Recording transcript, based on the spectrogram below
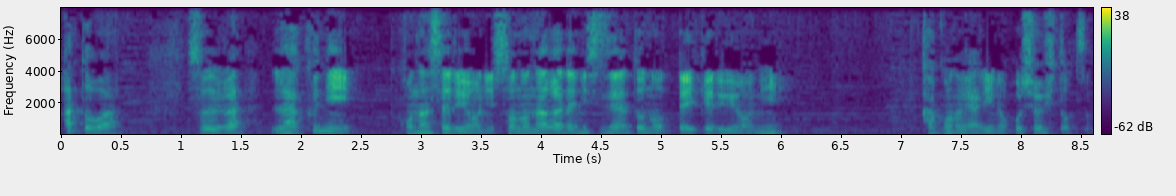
あとは、それが楽にこなせるように、その流れに自然と乗っていけるように、過去のやり残しを一つ。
